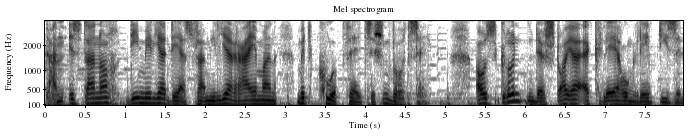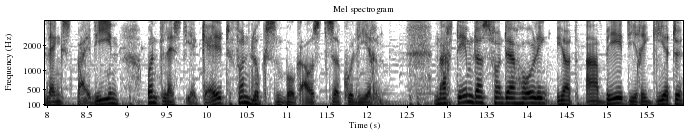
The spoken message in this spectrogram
dann ist da noch die Milliardärsfamilie Reimann mit kurpfälzischen Wurzeln. Aus Gründen der Steuererklärung lebt diese längst bei Wien und lässt ihr Geld von Luxemburg aus zirkulieren. Nachdem das von der Holding JAB dirigierte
